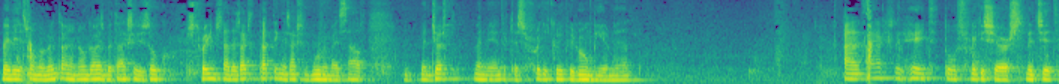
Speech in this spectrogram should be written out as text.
Maybe it's from the wind, I don't know, guys, but actually it's so strange that actually, that thing is actually moving by itself. But just when we entered this freaky creepy room here, man. And I actually hate those freaky chairs, legit.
